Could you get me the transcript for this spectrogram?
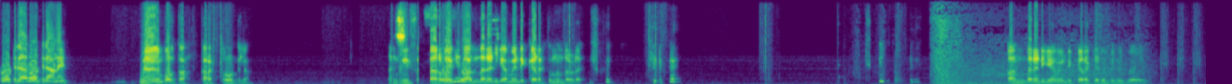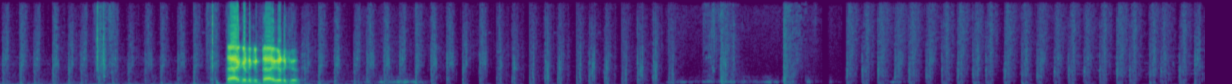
റോട്ടിലാ റോട്ടിലാണ്. ഞാനും പുറത്താ. കറക്റ്റ് പന്തനടിക്കാൻ വേണ്ടി കിടക്കുന്നുണ്ട് അവിടെ. പന്തനടിക്കാൻ വേണ്ടി കിടക്കുന്നുണ്ട് സുഖമായി ടാഗ് എടുക്ക് ടാഗ് എടുക്ക്.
